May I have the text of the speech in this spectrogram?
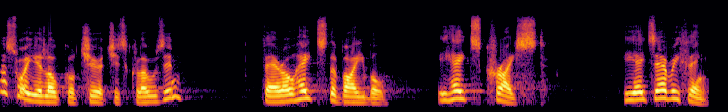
That's why your local church is closing. Pharaoh hates the Bible, he hates Christ, he hates everything.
